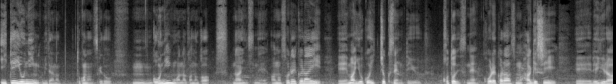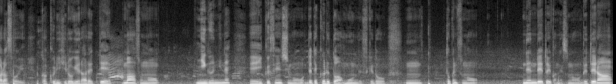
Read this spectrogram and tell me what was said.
いて4人みたいなとこなんですけど、うん、5人はなかなかないんですね。あのそれぐらい、えー、まあ、横一直線っていうことですね。これからその激しい、えー、レギュラー争いが繰り広げられてまあその2軍にね、えー、行く選手も出てくるとは思うんですけど、うん、特にその年齢というかねそのベテラン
